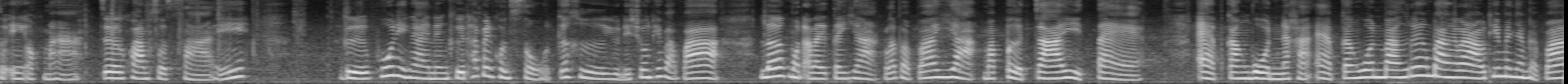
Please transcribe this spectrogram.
ตัวเองออกมา เจอความสดใส หรือพูดอีกไงหนึ่งคือถ้าเป็นคนโสดก็คืออยู่ในช่วงที่แบบว่า เลิกหมดอะไรแต่อยากแล้วแบบว่าอยากมาเปิดใจแต่แอบกังวลนะคะ แอบกังวลบางเรื่องบางราวที่มันยังแบบว่า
